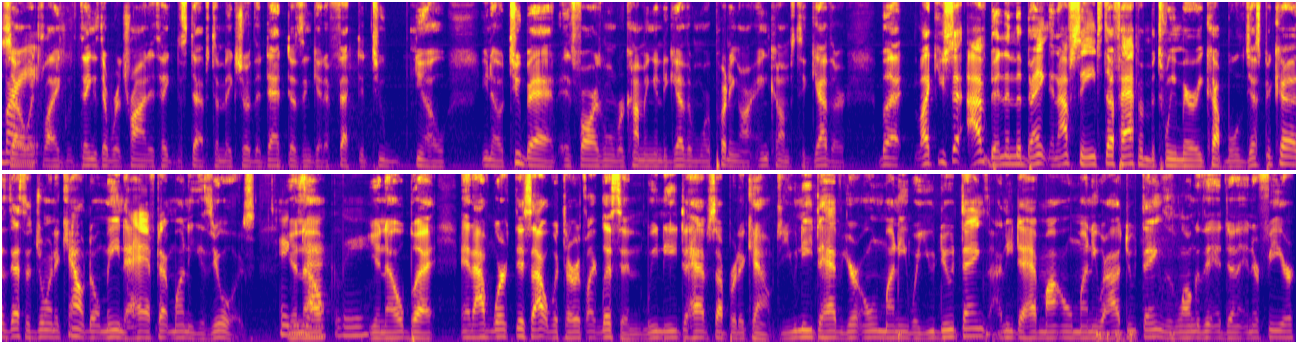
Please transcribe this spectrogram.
So it's like things that we're trying to take the steps to make sure that that doesn't get affected too you know you know too bad as far as when we're coming in together when we're putting our incomes together. But like you said i've been in the bank and i've seen stuff happen between married couples. Just because that's a joint account don't mean that half that money is yours Exactly. you know? You know but and i've worked this out with her. It's like listen we need to have separate accounts. You need to have your own money where you do things. I need to have my own money where i do things. As long as it doesn't interfere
